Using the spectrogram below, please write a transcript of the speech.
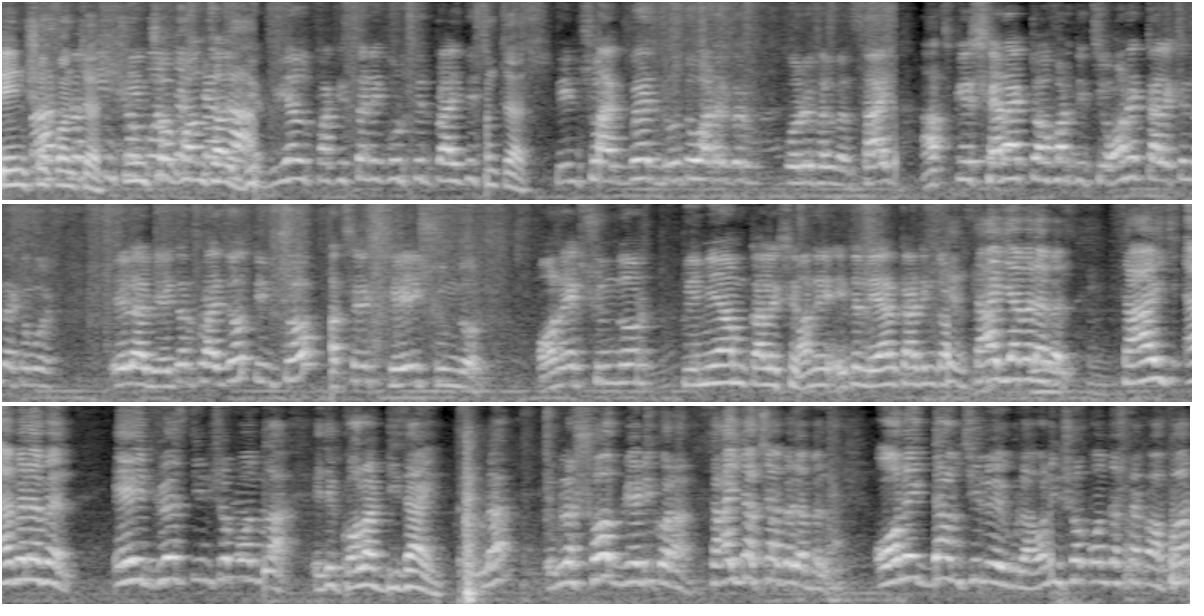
তিনশো পঞ্চাশ। তিনশো তিনশো পঞ্চাশ পঞ্চাশ। রিয়েল পাকিস্তানি কুর্তির প্রাইস দিচ্ছি। পঞ্চাশ। তিনশো লাগবে দ্রুত অর্ডার করে ফেলবেন। সাইজ আজকে সেরা একটা অফার দিচ্ছি। অনেক কালেকশন দেখাবো। এই লাগবে এটার প্রাইসও তিনশো। আছে সেই সুন্দর। অনেক সুন্দর প্রিমিয়াম কালেকশন মানে এটা layer cutting size available size available এই ড্রেস তিনশো পঞ্চাশ। এই যে গলার ডিজাইন এগুলা এগুলা সব রেডি করা। সাইজ আছে অ্যাভেলেবেল অনেক দাম ছিল এগুলা। তিনশো পঞ্চাশ টাকা অফার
